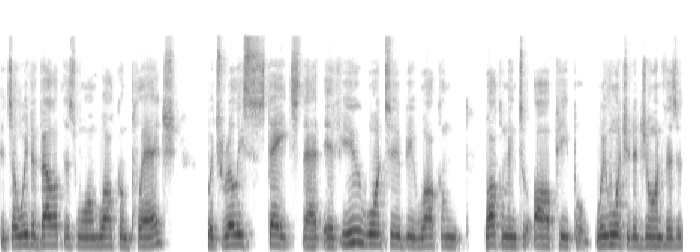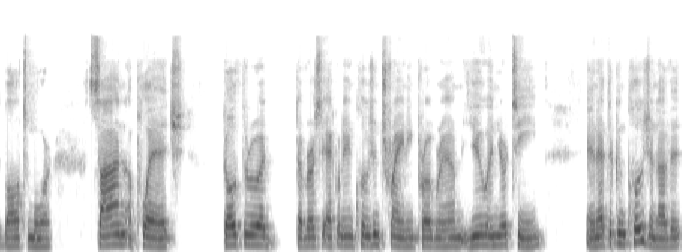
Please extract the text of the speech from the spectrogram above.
And so we developed this warm welcome pledge which really states that if you want to be welcome, welcoming to all people, we want you to join Visit Baltimore, sign a pledge, go through a diversity, equity, inclusion training program, you and your team. And at the conclusion of it,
